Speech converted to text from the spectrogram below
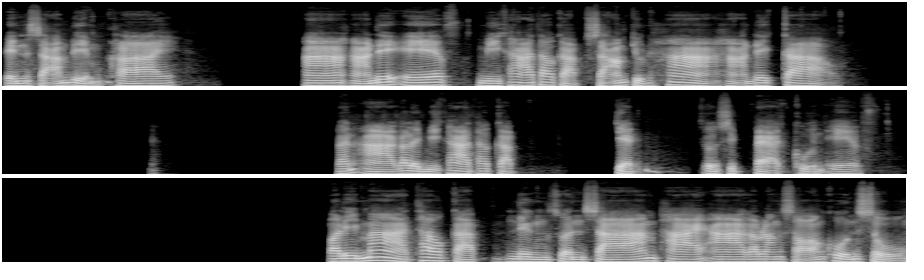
เป็นสามเหลี่ยมคล้าย r หารด้วย f มีค่าเท่ากับ 3.5 หารด้วย9เพราะนั้น r ก็เลยมีค่าเท่ากับ7ส่วน18 คูณ f ปริมาตรเท่ากับ1ส่วน3พาย r กำลัง 2 คูณสูง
